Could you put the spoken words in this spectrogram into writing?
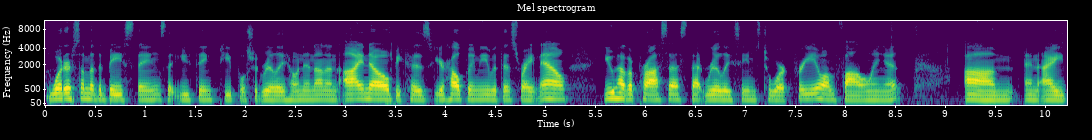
What are some of the base things that you think people should really hone in on? And I know because you're helping me with this right now, you have a process that really seems to work for you. I'm following it. Um, and I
